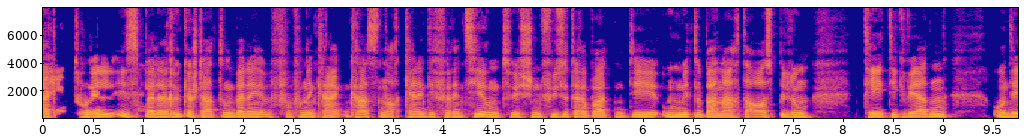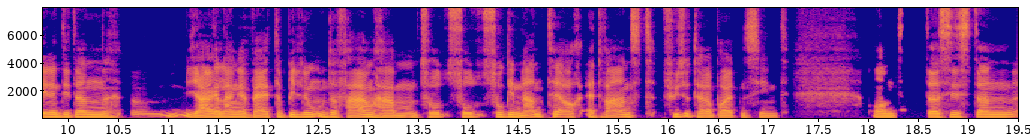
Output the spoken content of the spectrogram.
Aktuell ist bei der Rückerstattung bei den, von den Krankenkassen auch keine Differenzierung zwischen Physiotherapeuten, die unmittelbar nach der Ausbildung tätig werden und denen, die dann äh, jahrelange Weiterbildung und Erfahrung haben und so, so sogenannte auch Advanced Physiotherapeuten sind. Und das ist dann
